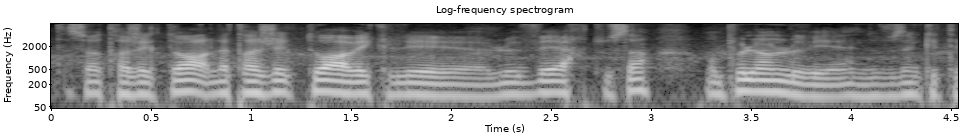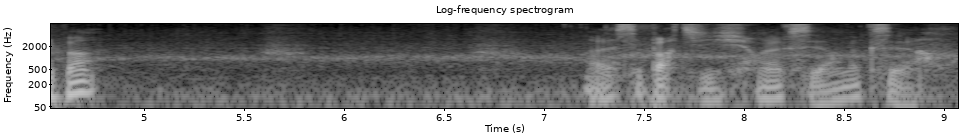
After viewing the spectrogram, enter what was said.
Attention à la trajectoire. La trajectoire avec les, le vert, tout ça, on peut l'enlever, hein, ne vous inquiétez pas. Allez, c'est parti. On accélère, on accélère.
